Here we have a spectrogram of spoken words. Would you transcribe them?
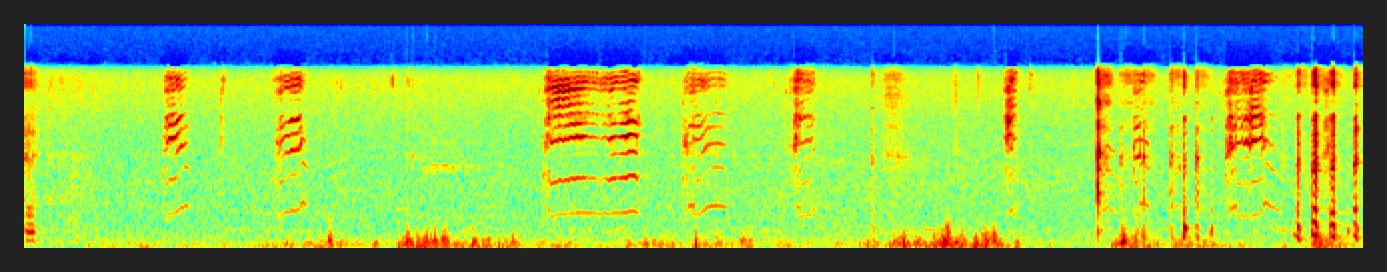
Ha ha ha.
